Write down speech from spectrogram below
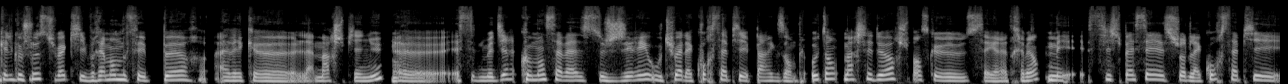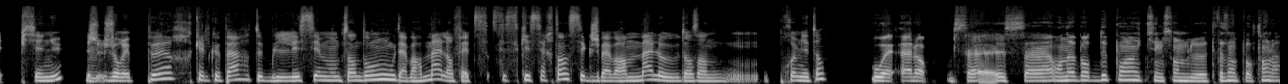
quelque chose, tu vois, qui vraiment me fait peur avec la marche pieds nus. c'est de me dire comment ça va se gérer ou tu vois la course à pied, par exemple. Autant marcher dehors, je pense que ça irait très bien, mais si je passais sur de la course à pied pieds nus, mm. j'aurais peur quelque part de blesser mon tendon ou d'avoir mal en fait. C'est ce qui est certain, c'est que je vais avoir mal dans un premier temps. Ouais, alors ça, ça, on aborde deux points qui me semblent très importants là.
